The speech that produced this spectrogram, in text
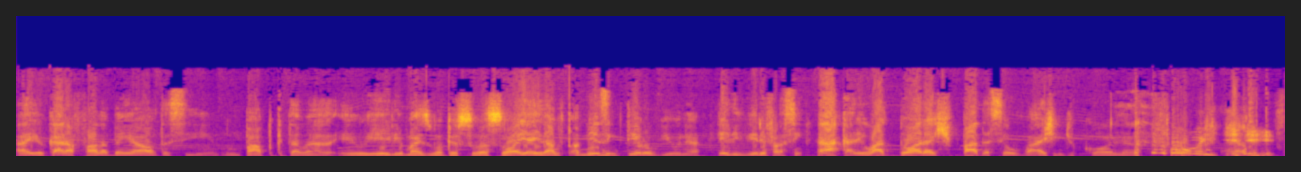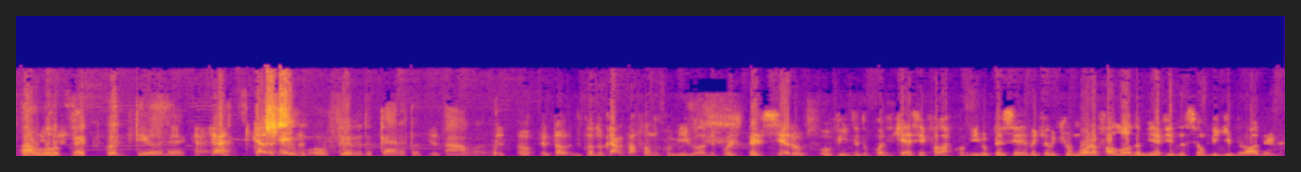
Aí o cara fala bem alto, assim, num papo que tava eu e ele, mais uma pessoa só, e aí a, a mesa inteira ouviu, né? Ele vira e fala assim: Ah, cara, eu adoro a espada selvagem de Conan. Pô, a louca. fudeu, né, cara? Cara, Queimou o filme do cara total, mano. Eu eu tô- quando o cara tá falando comigo lá depois, terceiro ouvinte do podcast em falar comigo, eu pensei naquilo que o Moura falou da minha vida ser um Big Brother, né?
